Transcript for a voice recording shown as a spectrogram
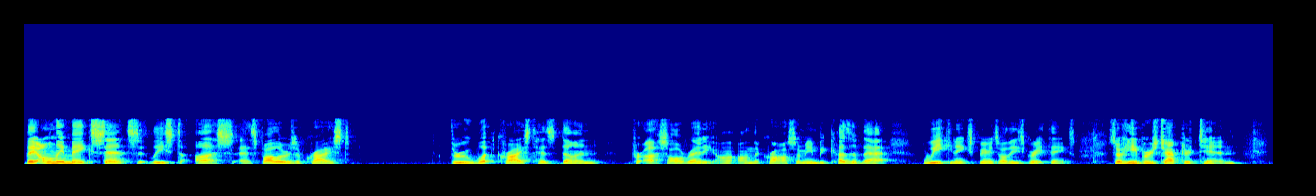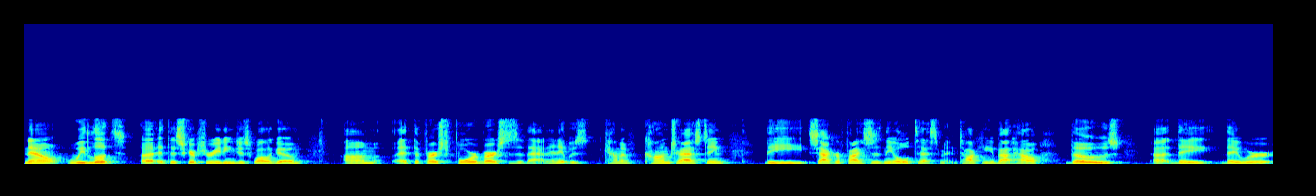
they only make sense, at least to us as followers of Christ, through what Christ has done for us already on, on the cross. I mean, because of that, we can experience all these great things. So, Hebrews chapter 10. Now, we looked uh, at the scripture reading just a while ago um, at the first four verses of that, and it was kind of contrasting the sacrifices in the Old Testament, talking about how those. Uh, they they were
